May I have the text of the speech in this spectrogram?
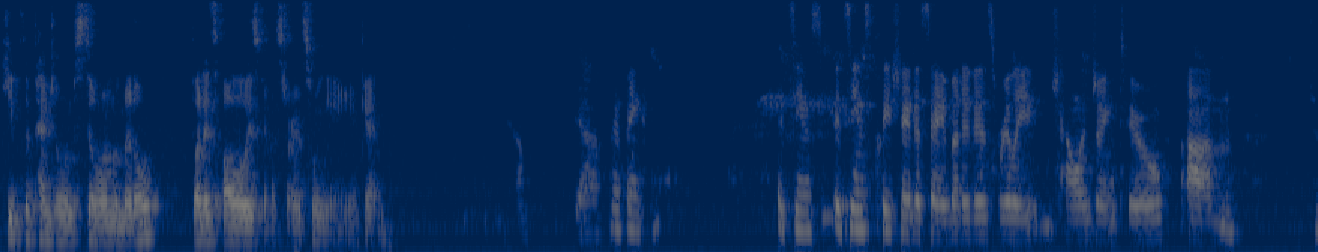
keep the pendulum still in the middle, but it's always going to start swinging again. Yeah, I think it seems it seems cliche to say, but it is really challenging to um, to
